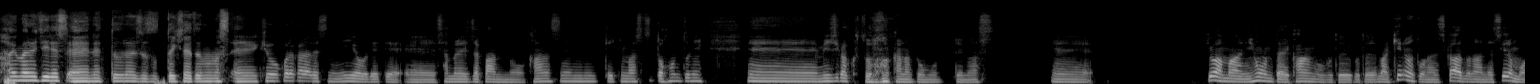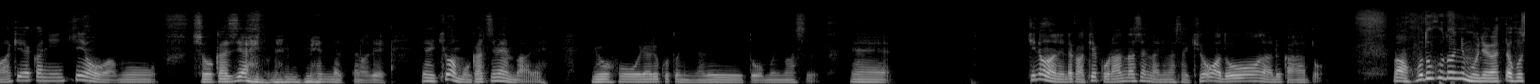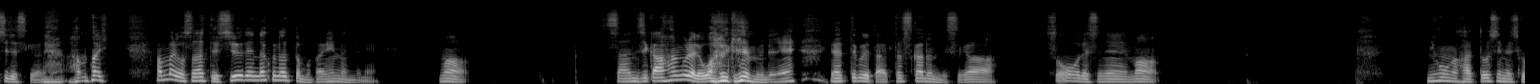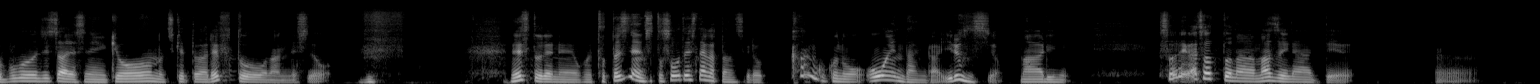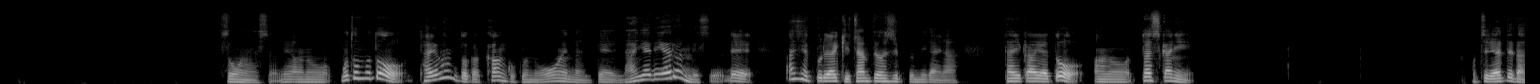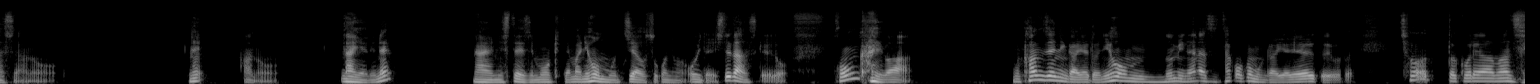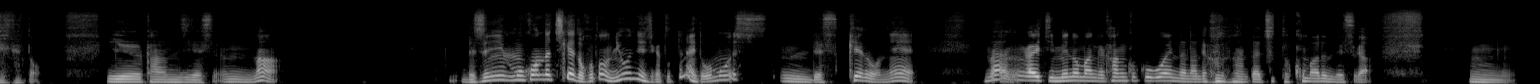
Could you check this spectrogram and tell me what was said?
はい、マルティです。えー、ネットラジオ撮っていきたいと思います。えー、今日これからですね、家を出て、えー、侍ジャパンの観戦に行ってきます。ちょっと本当に、えー、短く撮ろうかなと思ってます。えー、今日はまあ日本対韓国ということで、まあ昨日と同じカードなんですけども、明らかに昨日はもう消化試合の面 々だったので、えー、今日はもうガチメンバーで両方やることになると思います。えー、昨日はね、だから結構乱打戦になりました。今日はどうなるかなと。まあ、ほどほどに盛り上がってほしいですけどね。あんまり、あんまり遅なって終電なくなったも大変なんでね。まあ、3時間半ぐらいで終わるゲームでね、やってくれたら助かるんですが、そうですね、まあ、日本が勝ってほしいんですけど、僕実はですね、今日のチケットはレフトなんですよ。レフトでね、これ取った時点でちょっと想定しなかったんですけど、韓国の応援団がいるんですよ、周りに。それがちょっとな、まずいなっていう。うん、そうなんですよね。あの、もともと台湾とか韓国の応援なんて内野でやるんです。で、アジアプロ野球チャンピオンシップみたいな大会やと、あの、確かに、こっちでやってたんですよ。あの、ね、あの、内野でね。内野にステージ設けて、まあ日本もチアをそこに置いたりしてたんですけれど、今回は、もう完全に外野と日本のみならず他国も外野でやるということで、ちょっとこれはまずいなと いう感じです。うん、まあ、別にもうこんなチケットほとんど日本人しか取ってないと思うんですけどね。万が一目の前が韓国応援だなんてことになったらちょっと困るんですが。うん。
